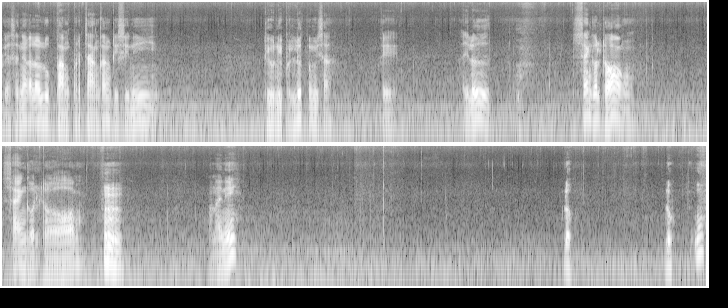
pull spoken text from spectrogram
Biasanya kalau lubang bercangkang di sini dihuni belut pemirsa. Oke. Ayo lut. Senggol dong. Senggol dong. Mana ini loh loh uh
